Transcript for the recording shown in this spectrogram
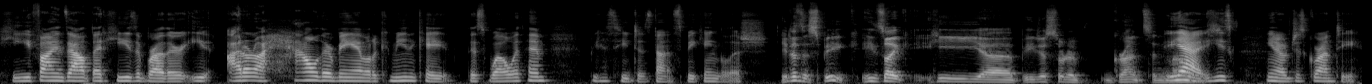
He finds out that he's a brother. I don't know how they're being able to communicate this well with him because he does not speak English. He doesn't speak. He's like he uh he just sort of grunts and moans. Yeah, he's you know just grunty.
